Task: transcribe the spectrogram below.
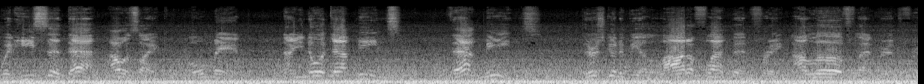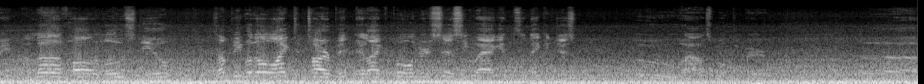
when he said that, I was like, oh man. Now you know what that means? That means there's going to be a lot of flatbed freight. I love flatbed freight. I love hauling low steel. Some people don't like to tarp it. They like pulling their sissy wagons and they can just, ooh, wow, Smokey Bear. Uh,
